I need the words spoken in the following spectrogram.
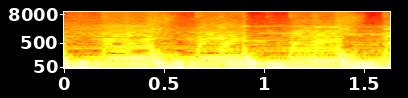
Música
